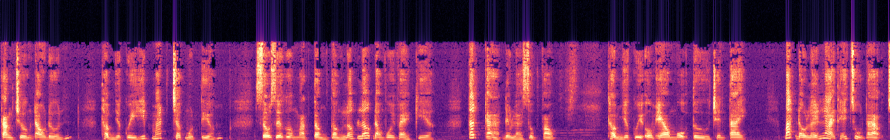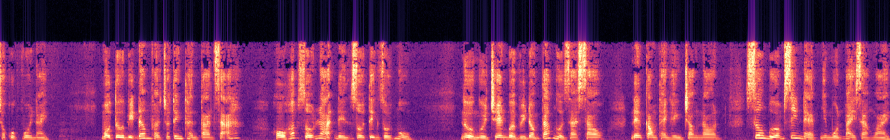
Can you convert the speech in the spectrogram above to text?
Tăng trướng đau đớn, Thẩm như quy híp mắt chật một tiếng. Dấu dưới gương mặt tầng tầng lớp lớp đang vui vẻ kia, Tất cả đều là dục vọng. Thẩm như quy ôm eo mộ từ trên tay, Bắt đầu lấy lại thế chủ đạo cho cuộc vui này. Mộ từ bị đâm vào cho tinh thần tan rã Hồ hấp rối loạn đến rối tinh rối mù. Nửa người trên bởi vì động tác ngửa ra sau, Nên cong thành hình trăng non, Xương bướm xinh đẹp như muốn bay ra ngoài.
